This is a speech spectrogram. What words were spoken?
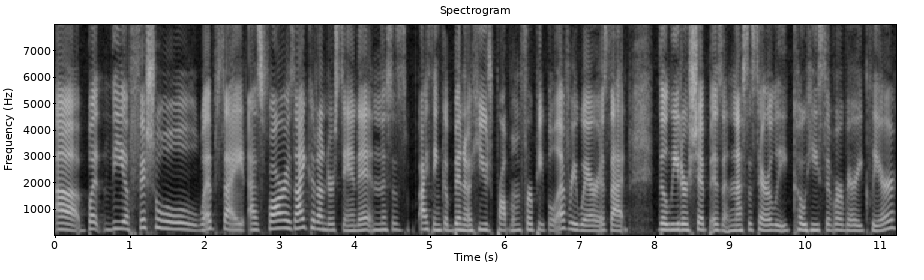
Uh, but the official website as far as i could understand it and this is i think been a huge problem for people everywhere is that the leadership isn't necessarily cohesive or very clear.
